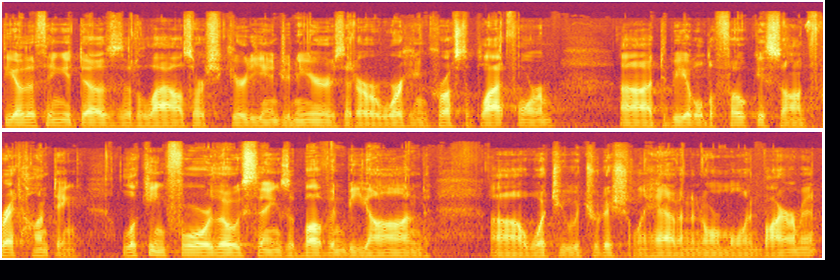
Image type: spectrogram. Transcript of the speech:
The other thing it does is it allows our security engineers that are working across the platform uh, to be able to focus on threat hunting, looking for those things above and beyond uh, what you would traditionally have in a normal environment.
